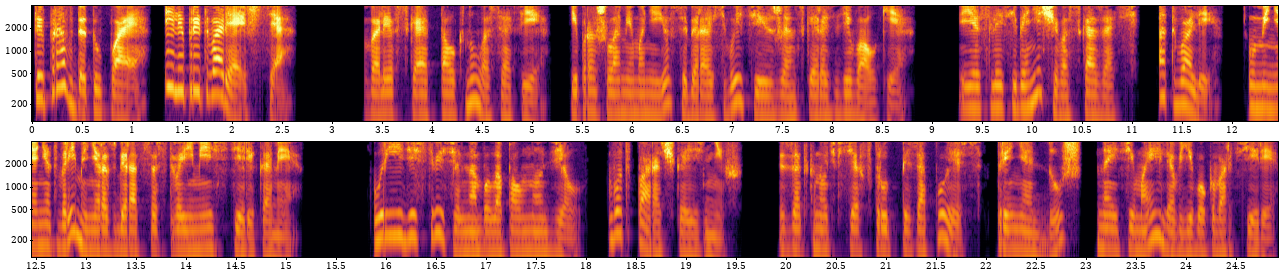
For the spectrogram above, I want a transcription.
«Ты правда тупая или притворяешься?» Валевская оттолкнула Софи и прошла мимо нее, собираясь выйти из женской раздевалки. «Если тебе нечего сказать, отвали», у меня нет времени разбираться с твоими истериками». У Рии действительно было полно дел. Вот парочка из них. Заткнуть всех в труппе за пояс, принять душ, найти Маэля в его квартире,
